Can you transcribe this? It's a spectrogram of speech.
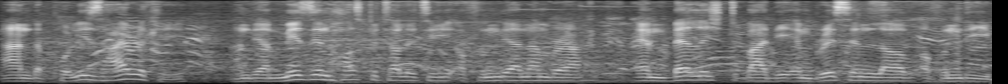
and the police hierarchy and the amazing hospitality of Ndi Anambra embellished by the embracing love of Ndi.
